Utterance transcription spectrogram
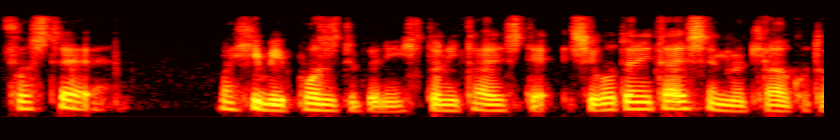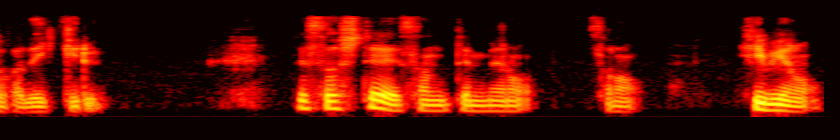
そして、まあ、日々ポジティブに人に対して、仕事に対して向き合うことができる。で、そして3点目の、その、日々の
